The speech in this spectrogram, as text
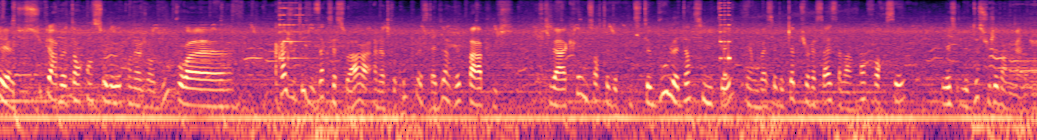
Euh, du superbe temps ensoleillé qu'on a aujourd'hui pour euh, rajouter des accessoires à notre couple, c'est-à-dire des parapluies. Ce qui va créer une sorte de petite boule d'intimité et on va essayer de capturer ça et ça va renforcer les, deux sujets dans l'image.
